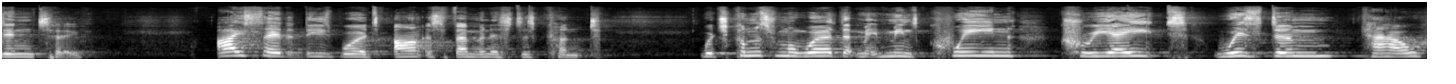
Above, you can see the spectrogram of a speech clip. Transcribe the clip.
into. I say that these words aren't as feminist as cunt, which comes from a word that means queen, create, wisdom, cow.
